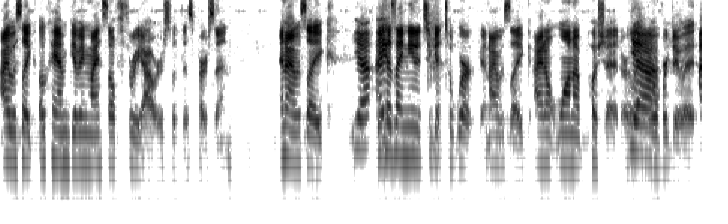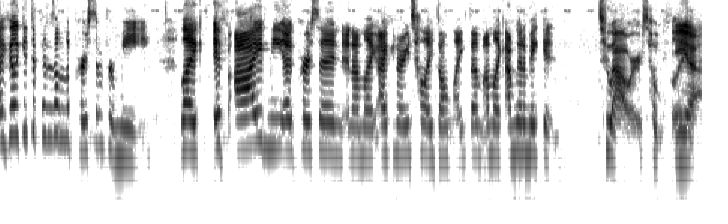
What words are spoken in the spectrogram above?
i was like okay i'm giving myself three hours with this person and i was like Yeah, I, because I, needed to get to work and i was like i don't want to push it or Yeah. like overdo it I feel like it depends on the person for me. Like if I meet a person and I'm like I can already tell I don't like them, I'm like I'm gonna make it two hours, hopefully. yeah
